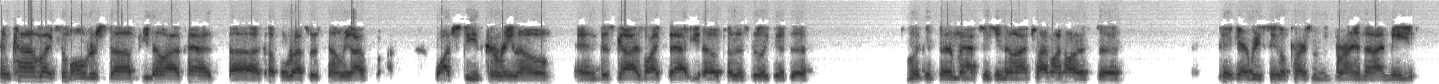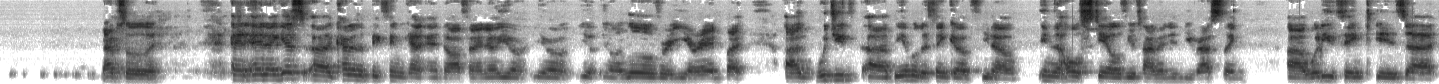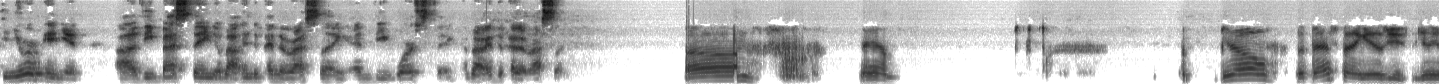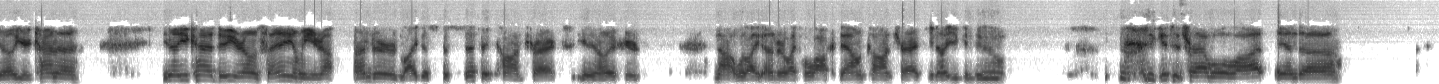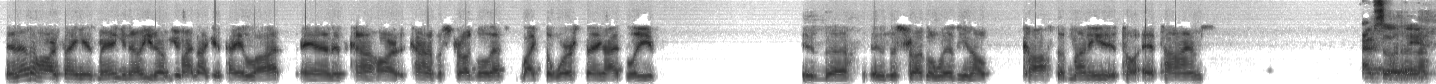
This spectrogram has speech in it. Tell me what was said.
and kind of like some older stuff. You know, I've had uh, a couple wrestlers tell me I've watched Steve Corino and just guys like that. You know, because it's really good to look at their matches. You know, I try my hardest to pick every single person's brain that I meet. Absolutely. And and I guess uh, kind of the big thing we kind of end off, and I know you're you're you're a little over a year in, but uh, would you uh, be able to think of you know in the whole scale of your time in indie wrestling, uh, what do you think is, uh, in your opinion, uh, the best thing about independent wrestling and the worst thing about independent wrestling? Um, man, you know, the best thing is you you know you're kind of you know you kind of do your own thing. I mean, you're not under like a specific contract. You know, if you're not like under like a lockdown contract, you know, you can do you get to travel a lot and uh another hard thing is man you know you know you might not get paid a lot and it's kind of hard kind of a struggle. That's like the worst thing i believe is the is the struggle with you know cost of money at, at times. Absolutely. But, uh,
